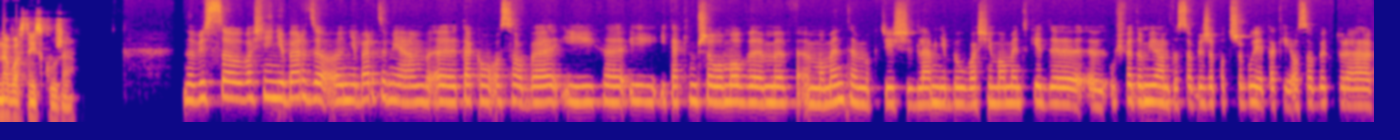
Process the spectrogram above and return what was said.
na własnej skórze? No wiesz co, właśnie nie bardzo, nie bardzo miałam e, taką osobę i, e, i, i, takim przełomowym momentem gdzieś dla mnie był właśnie moment, kiedy e, uświadomiłam to sobie, że potrzebuję takiej osoby, która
